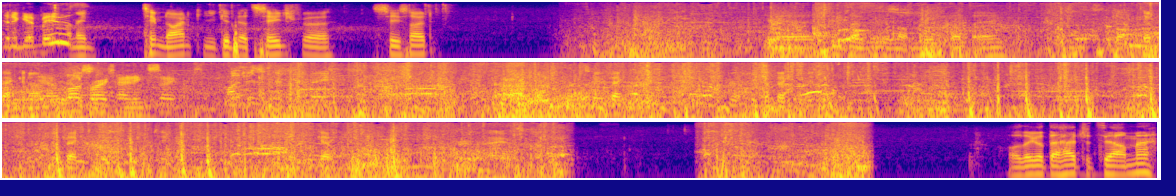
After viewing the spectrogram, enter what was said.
Gonna get beat. I mean, team nine. Can you get that siege for seaside? Yeah, it seems like there's a lot more stuff there. Yeah, they're backing up. Yeah, a lot of rotating, so. Team back. Team back. Team back. Team. Gap. Oh, they got the hatchets out, man.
